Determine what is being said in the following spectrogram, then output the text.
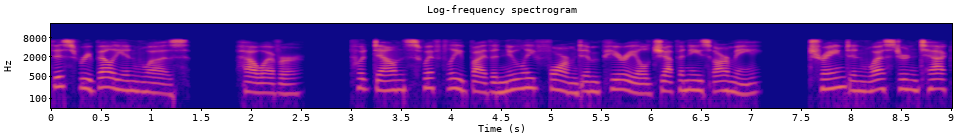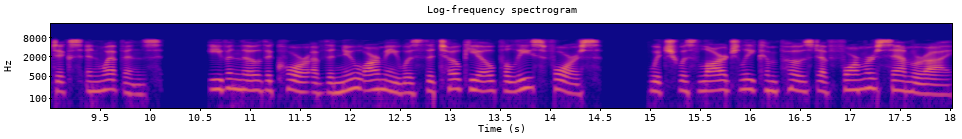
This rebellion was, however, put down swiftly by the newly formed Imperial Japanese Army, trained in Western tactics and weapons, even though the core of the new army was the Tokyo Police Force, which was largely composed of former samurai.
